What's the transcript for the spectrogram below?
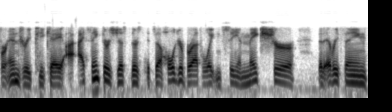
for injury, PK, I, I think there's just there's it's a hold your breath, wait and see, and make sure that everything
